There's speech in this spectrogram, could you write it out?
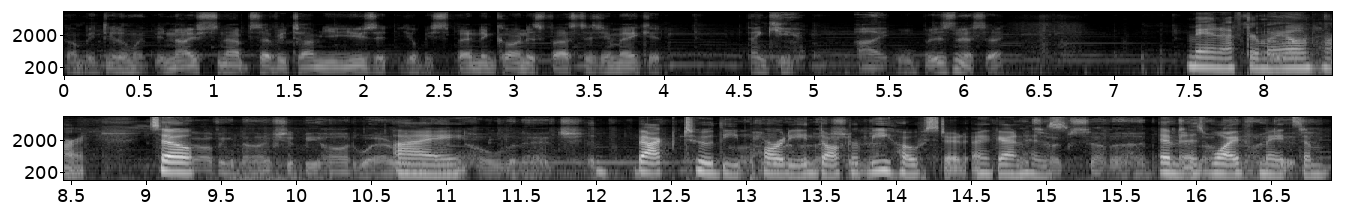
Can't be dealing with your knife snaps every time you use it. You'll be spending coin as fast as you make it. Thank you. I All business, eh? Man after my own heart. So knife should be hardware I- hold an edge. back to the party Dr. B hosted. Again, his hope Sava had him and his wife than made did. some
